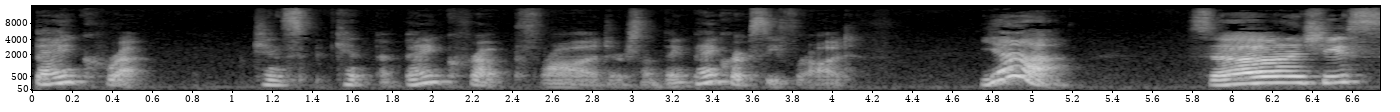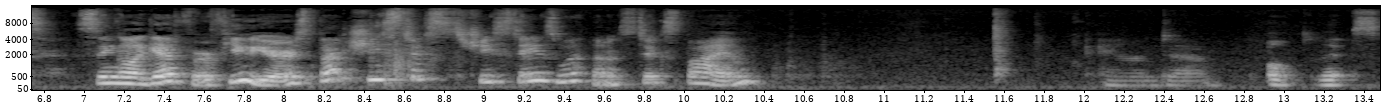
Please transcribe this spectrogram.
bankrupt, can, can, bankrupt fraud or something, bankruptcy fraud. Yeah. So she's single again for a few years, but she sticks. She stays with him, sticks by him. And um, oh, lips.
